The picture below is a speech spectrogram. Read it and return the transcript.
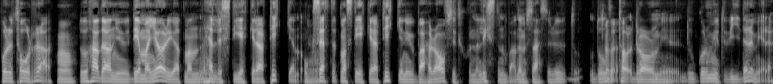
på det torra, Ja. då hade han ju, det man gör är ju att man Mm. hellre steker artikeln och Mm. sättet man steker artikeln är ju bara att höra av sig till journalisten och bara, nej men så här ser det ut. Och då, Alltså- tar, drar de ju, då går de ju inte vidare med det.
